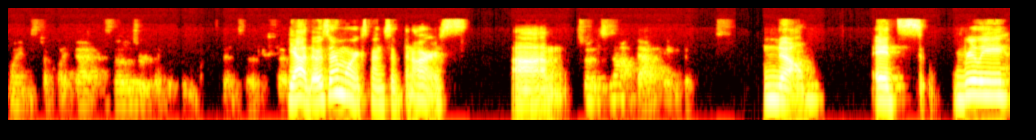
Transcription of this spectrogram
Point, and stuff like that? Because those are typically more expensive. So. Yeah, those are more expensive than ours. Um, so it's not that big. No, it's really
